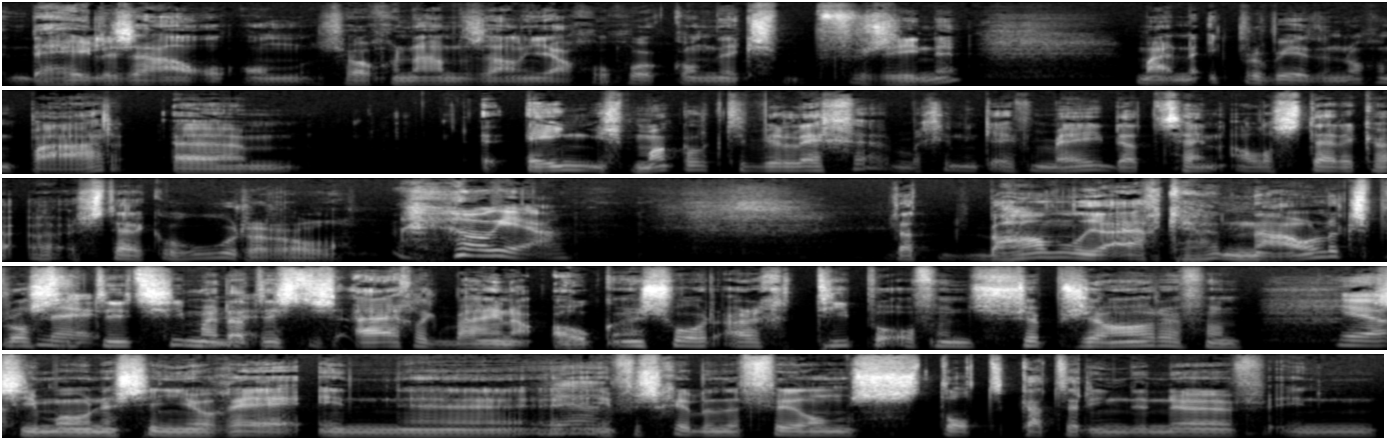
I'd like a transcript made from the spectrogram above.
de hele zaal, on, zogenaamde zaal in jouw gehoor, kon niks verzinnen. Maar ik probeerde nog een paar. Eén is makkelijk te weerleggen, daar begin ik even mee. Dat zijn alle sterke, eh, sterke hoerenrollen. Oh ja. Dat behandel je eigenlijk nauwelijks, prostitutie. maar dat is dus eigenlijk bijna ook een soort archetype of een subgenre van Ja. Simone Signoret in, eh, Ja. in verschillende films. Tot Catherine Deneuve in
